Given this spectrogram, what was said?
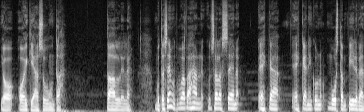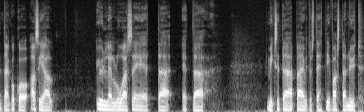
jo oikea suunta tallille. Mutta se mutta vähän sellaiseen ehkä, ehkä niin kuin mustan pilven tämän koko asian ylle luo se, että, että miksi tämä päivitys tehtiin vasta nyt,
